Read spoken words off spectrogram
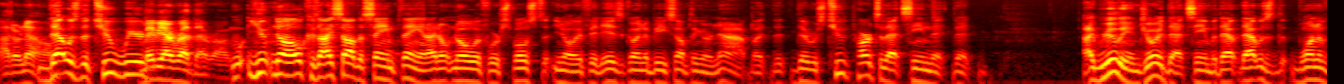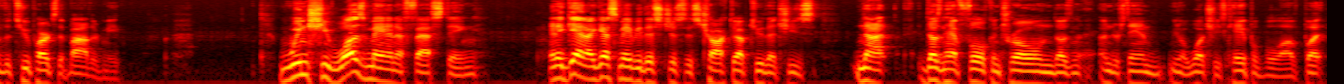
I don't know. That was the two weird. Maybe I read that wrong. You know, because I saw the same thing, and I don't know if we're supposed to, you know, if it is going to be something or not. But th- there was two parts of that scene that that I really enjoyed that scene, but that that was one of the two parts that bothered me. When she was manifesting and again, I guess maybe this just is chalked up to that she's not doesn't have full control and doesn't understand you know what she's capable of. But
